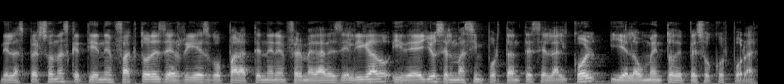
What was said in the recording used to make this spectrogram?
de las personas que tienen factores de riesgo para tener enfermedades del hígado y de ellos el más importante es el alcohol y el aumento de peso corporal.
